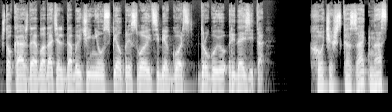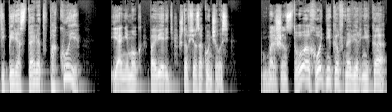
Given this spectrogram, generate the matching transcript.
что каждый обладатель добычи не успел присвоить себе горсть другую редозита. «Хочешь сказать, нас теперь оставят в покое?» Я не мог поверить, что все закончилось. «Большинство охотников наверняка.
